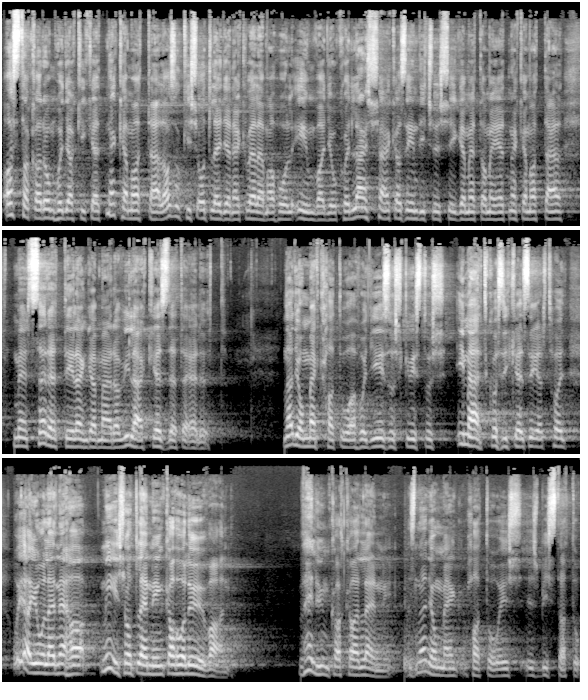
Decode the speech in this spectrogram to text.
Azt akarom, hogy akiket nekem adtál, azok is ott legyenek velem, ahol én vagyok, hogy lássák az én dicsőségemet, amelyet nekem adtál, mert szerettél engem már a világ kezdete előtt. Nagyon megható, ahogy Jézus Krisztus imádkozik ezért, hogy olyan jó lenne, ha mi is ott lennénk, ahol ő van. Velünk akar lenni. Ez nagyon megható és, és biztató.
